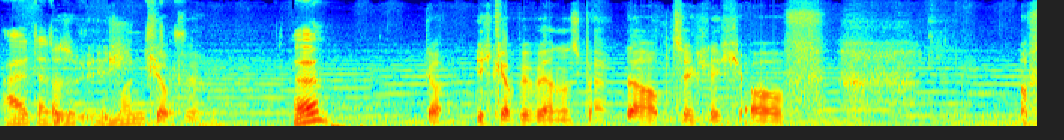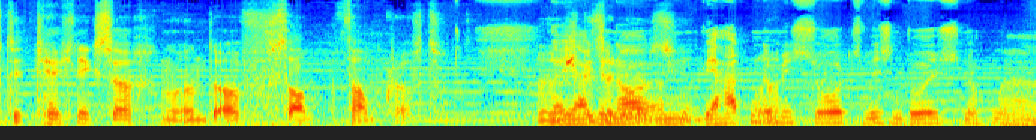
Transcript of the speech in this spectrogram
Alter, Also so viele ich Monster glaub, wir- schon. Hä? Ja, ich glaube, wir werden uns beide hauptsächlich auf auf die Technik-Sachen und auf Sound Soundcraft äh, Ja, ja, genau. Ähm, wir hatten oder? nämlich so zwischendurch nochmal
